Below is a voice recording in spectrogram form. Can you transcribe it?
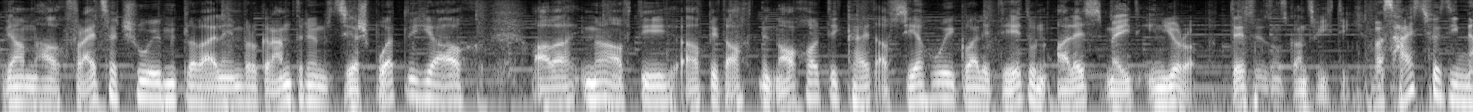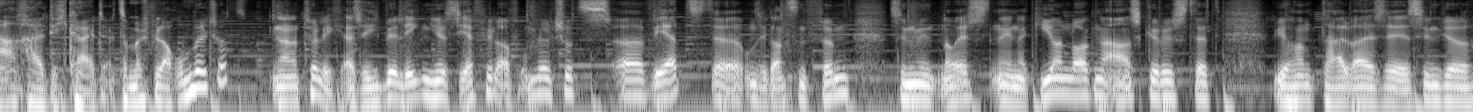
Wir haben auch Freizeitschuhe mittlerweile im Programm drin, sehr sportliche auch aber immer auf die auf Bedacht mit Nachhaltigkeit, auf sehr hohe Qualität und alles made in Europe. Das ist uns ganz wichtig. Was heißt für Sie Nachhaltigkeit? Zum Beispiel auch Umweltschutz? Ja, natürlich. Also wir legen hier sehr viel auf Umweltschutz äh, Wert. Der, unsere ganzen Firmen sind mit neuesten Energieanlagen ausgerüstet. Wir haben teilweise, sind wir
